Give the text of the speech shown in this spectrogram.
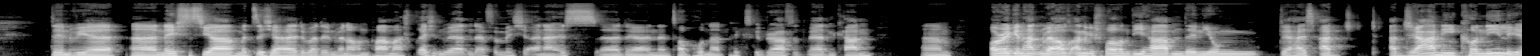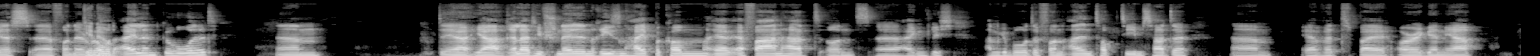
den wir äh, nächstes Jahr mit Sicherheit, über den wir noch ein paar Mal sprechen werden, der für mich einer ist, äh, der in den Top 100 Picks gedraftet werden kann. Ähm, Oregon hatten wir auch angesprochen, die haben den Jungen, der heißt Aj Ajani Cornelius äh, von der genau. Rhode Island geholt. Ähm, der ja relativ schnell einen Riesenhype bekommen, er, erfahren hat und äh, eigentlich Angebote von allen Top-Teams hatte. Ähm, er wird bei Oregon ja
